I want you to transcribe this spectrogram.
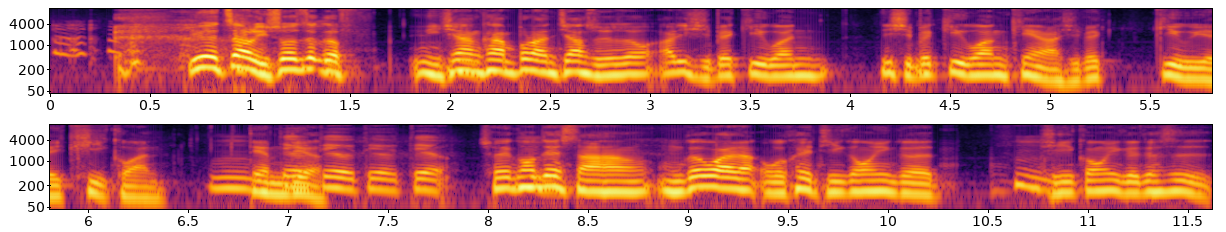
因为照理说，这个、嗯、你想想看，不然家属就说：“啊，你是被救完，你是被救完囝，还是被救一个器官？嗯、对不对？”对对对。所以讲这三行，五个外人，我可以提供一个，嗯、提供一个，就是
